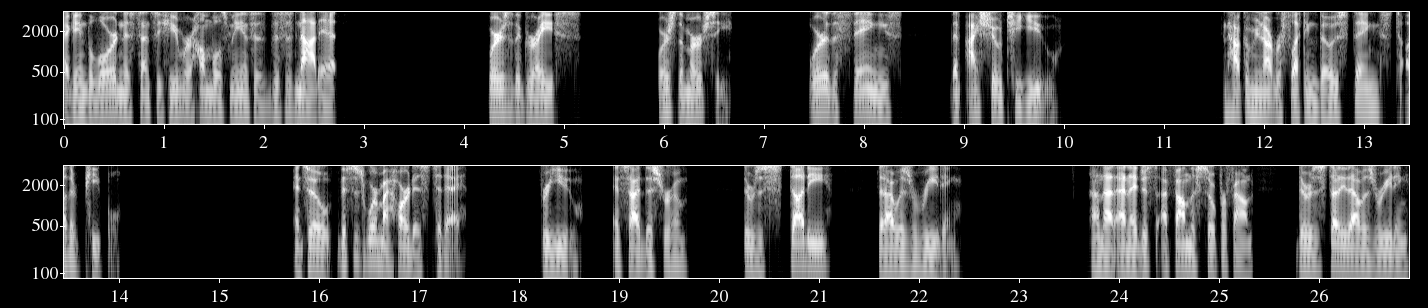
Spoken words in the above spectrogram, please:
again, the Lord in his sense of humor humbles me and says, This is not it. Where's the grace? Where's the mercy? Where are the things that I show to you? And how come you're not reflecting those things to other people? And so this is where my heart is today for you inside this room. There was a study that I was reading. And I, and I just, I found this so profound. There was a study that I was reading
